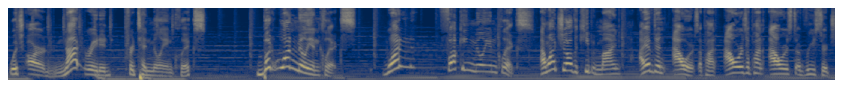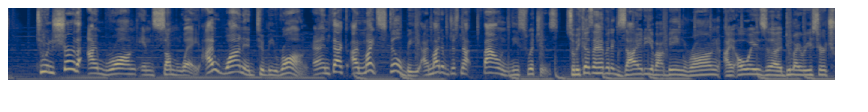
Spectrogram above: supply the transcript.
which are not rated for 10 million clicks, but 1 million clicks. 1 fucking million clicks. I want you all to keep in mind, I have done hours upon hours upon hours of research to ensure that I'm wrong in some way. I wanted to be wrong. And in fact, I might still be. I might have just not found these switches. So because I have an anxiety about being wrong, I always uh, do my research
